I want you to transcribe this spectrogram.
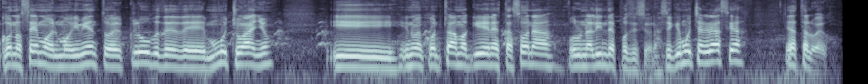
conocemos el movimiento del club desde muchos años y, y nos encontramos aquí en esta zona por una linda exposición. Así que muchas gracias y hasta luego.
